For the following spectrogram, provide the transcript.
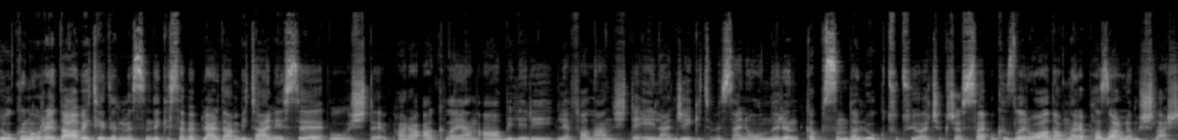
Luke'un oraya davet edilmesindeki sebeplerden bir tanesi bu işte para aklayan abileriyle falan işte eğlenceye gitmesi. Hani onların kapısında Luke tutuyor açıkçası. Bu kızları o adamlara pazarlamışlar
